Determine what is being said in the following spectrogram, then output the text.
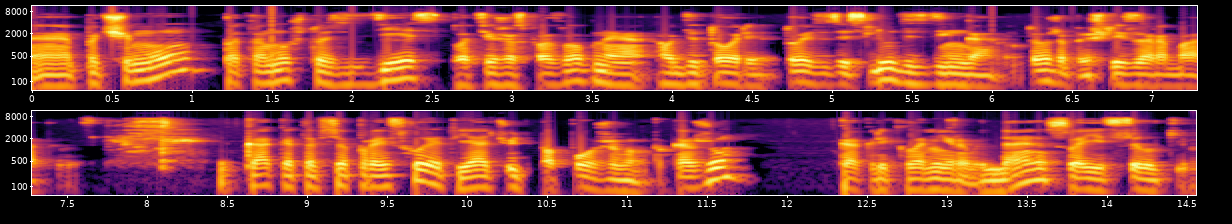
Э, почему? Потому что здесь платежеспособная аудитория, то есть здесь люди с деньгами тоже пришли зарабатывать. Как это все происходит, я чуть попозже вам покажу, как рекламировать да, свои ссылки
